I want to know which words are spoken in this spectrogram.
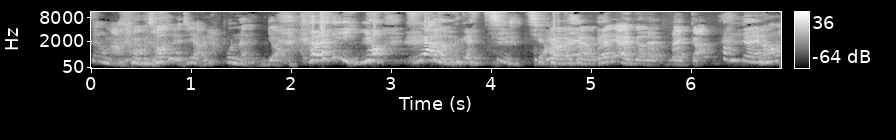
这个马桶冲水机好像不能用，可以用，只要有一个技巧，可以可要有一个那个。对。然后，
